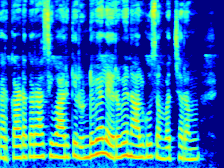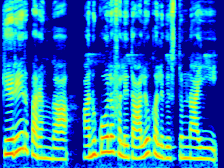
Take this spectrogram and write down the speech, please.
కర్కాటక రాశి వారికి రెండు వేల ఇరవై నాలుగు సంవత్సరం కెరీర్ పరంగా అనుకూల ఫలితాలు కలిగిస్తున్నాయి.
